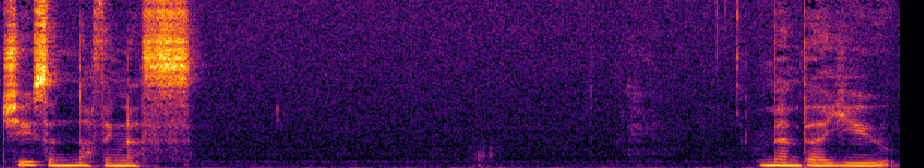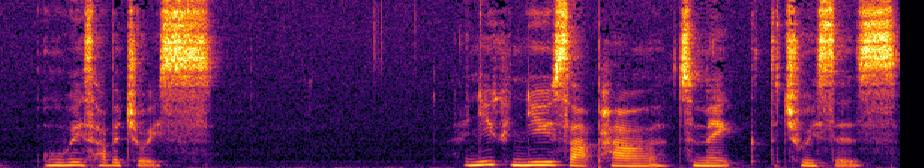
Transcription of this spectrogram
choose a nothingness. Remember, you always have a choice, and you can use that power to make the choices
